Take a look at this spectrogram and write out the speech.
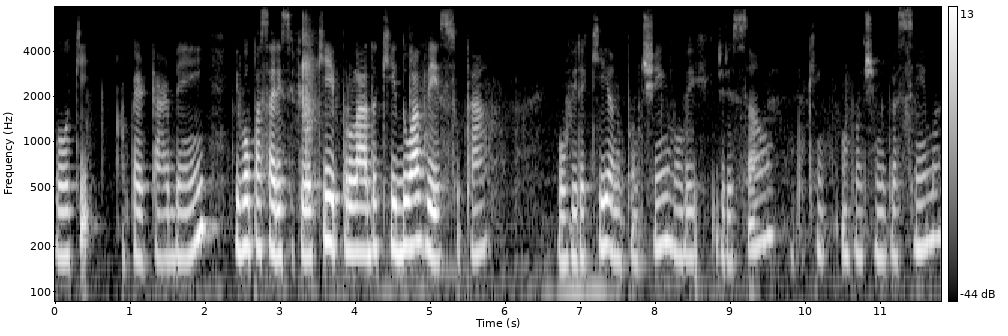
vou aqui apertar bem e vou passar esse fio aqui pro lado aqui do avesso, tá? Vou vir aqui, ó, no pontinho, vamos ver que direção, um pouquinho, um pontinho para cima.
